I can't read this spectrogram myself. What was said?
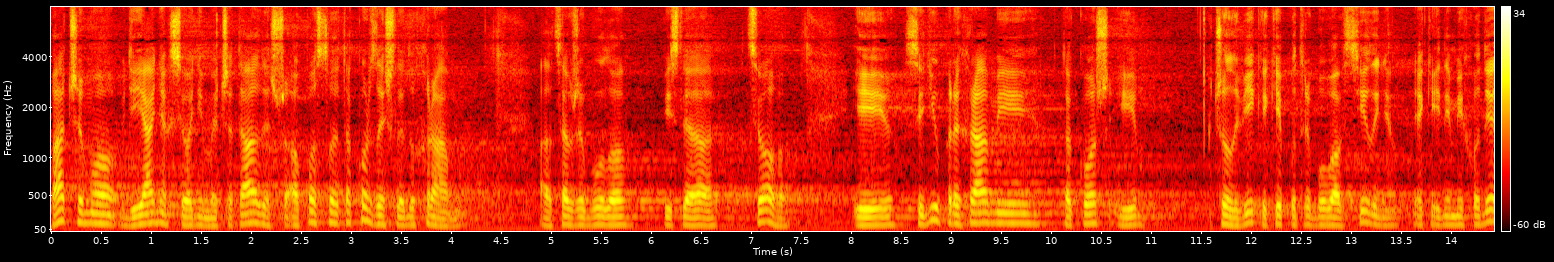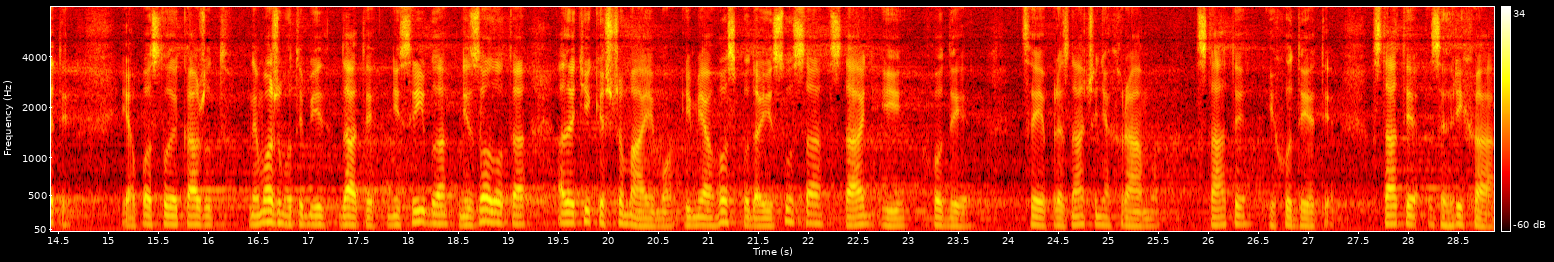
бачимо в діяннях сьогодні ми читали, що апостоли також зайшли до храму, але це вже було після цього. І сидів при храмі також і чоловік, який потребував зцілення, який не міг ходити. І апостоли кажуть, не можемо тобі дати ні срібла, ні золота, але тільки що маємо ім'я Господа Ісуса, встань і ходи. Це є призначення храму стати і ходити, стати з гріха,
